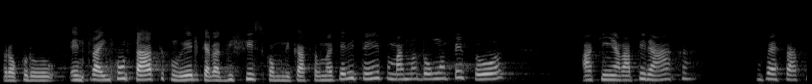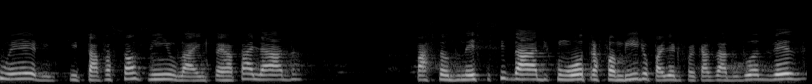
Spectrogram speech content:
procurou entrar em contato com ele, que era difícil comunicação naquele tempo, mas mandou uma pessoa aqui em Arapiraca conversar com ele, que estava sozinho lá em Serra Talhada, passando necessidade com outra família, o pai dele foi casado duas vezes.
